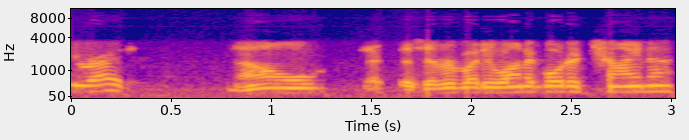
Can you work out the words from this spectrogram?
year either. Now, does everybody want to go to China?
